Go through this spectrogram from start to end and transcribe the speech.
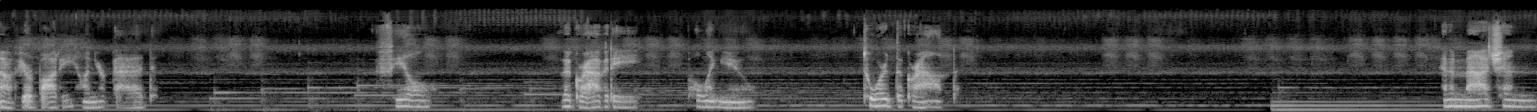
of your body on your bed feel the gravity pulling you toward the ground. And imagine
